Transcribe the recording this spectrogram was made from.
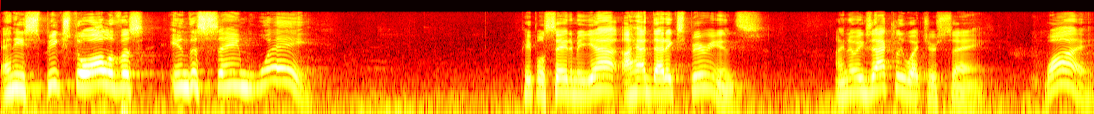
And he speaks to all of us in the same way. People say to me, yeah, I had that experience. I know exactly what you're saying. Why?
